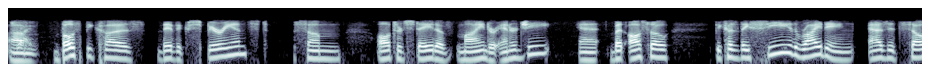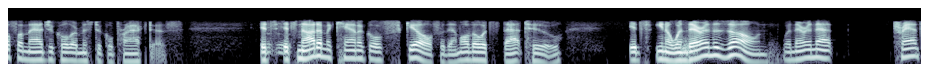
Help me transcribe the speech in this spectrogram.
Um, right. Both because they've experienced some altered state of mind or energy, and, but also because they see the writing as itself a magical or mystical practice. It's mm-hmm. it's not a mechanical skill for them, although it's that too. It's you know when they're in the zone, when they're in that trance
